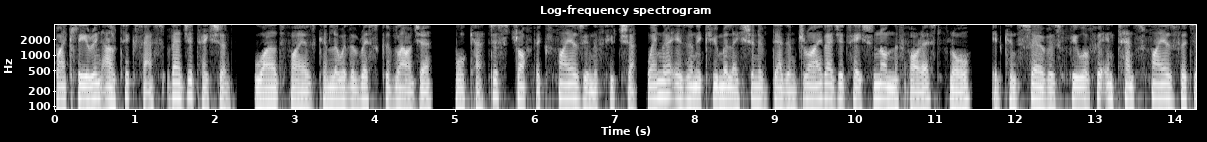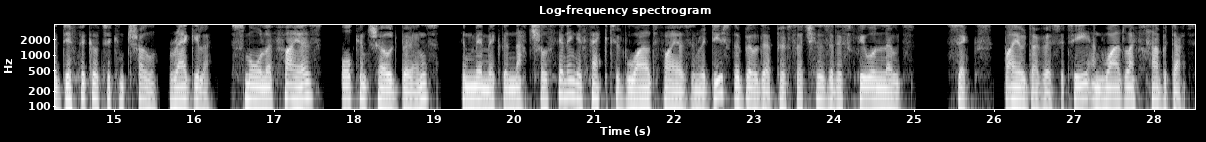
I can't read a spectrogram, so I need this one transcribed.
by clearing out excess vegetation, wildfires can lower the risk of larger, more catastrophic fires in the future. When there is an accumulation of dead and dry vegetation on the forest floor, it can serve as fuel for intense fires that are difficult to control. Regular, smaller fires, or controlled burns, can mimic the natural thinning effect of wildfires and reduce the buildup of such hazardous fuel loads. 6. Biodiversity and wildlife habitat.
